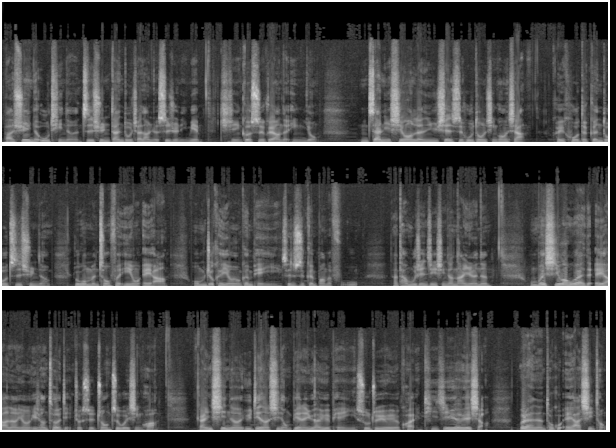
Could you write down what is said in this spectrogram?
把虚拟的物体呢资讯单独加到你的视觉里面，进行各式各样的应用。你在你希望人与现实互动的情况下，可以获得更多资讯呢。如果我们充分应用 AR，我们就可以拥有更便宜甚至是更棒的服务。那它目前进行到哪里了呢？我们会希望未来的 AR 呢拥有一项特点，就是装置微型化。感应器呢与电脑系统变得越来越便宜，速度越来越快，体积越来越小。未来呢，透过 AR 系统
